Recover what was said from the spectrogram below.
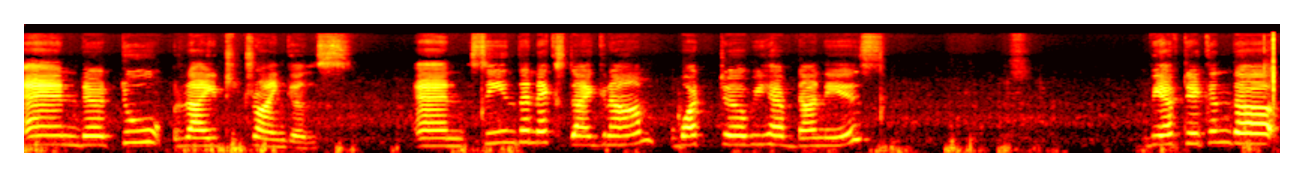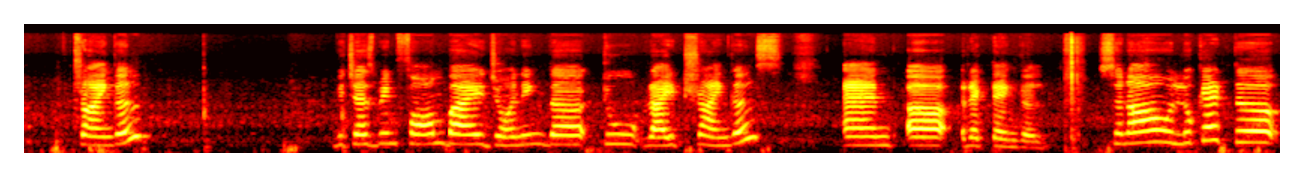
and uh, two right triangles. And see in the next diagram what uh, we have done is we have taken the triangle which has been formed by joining the two right triangles and a rectangle. So now look at the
